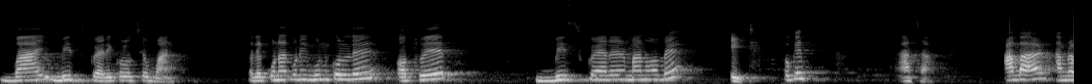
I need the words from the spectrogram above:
by B square equal হচ্ছে ওয়ান তাহলে কোনাকুনি গুণ করলে অতএব বি স্কোয়ারের মান হবে এইট ওকে আচ্ছা আবার আমরা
